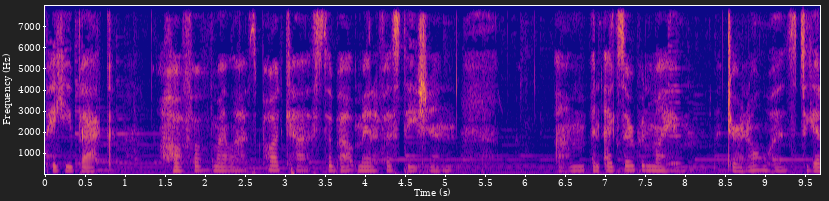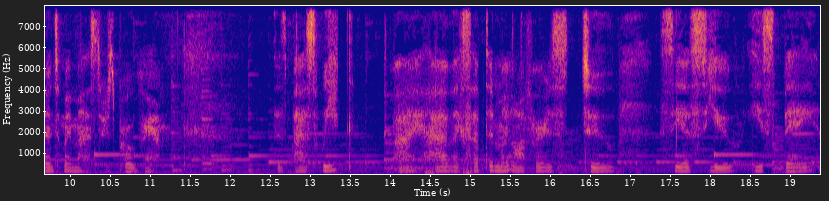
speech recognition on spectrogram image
piggyback off of my last podcast about manifestation. Um, an excerpt in my journal was to get into my master's program. This past week, I have accepted my offers to CSU East Bay,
